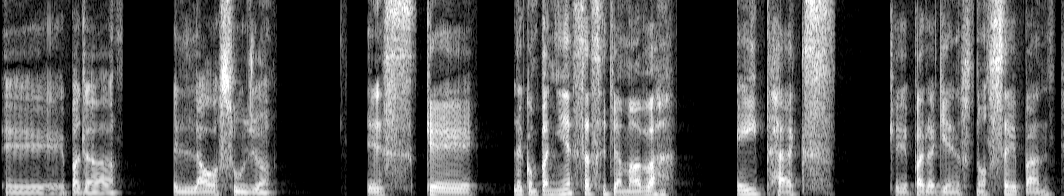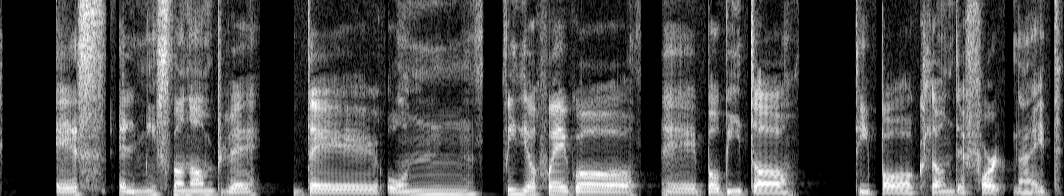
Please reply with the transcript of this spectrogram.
eh, para el lado suyo, es que la compañía esta se llamaba Apex, que para quienes no sepan, es el mismo nombre de un videojuego eh, bobito tipo clone de Fortnite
